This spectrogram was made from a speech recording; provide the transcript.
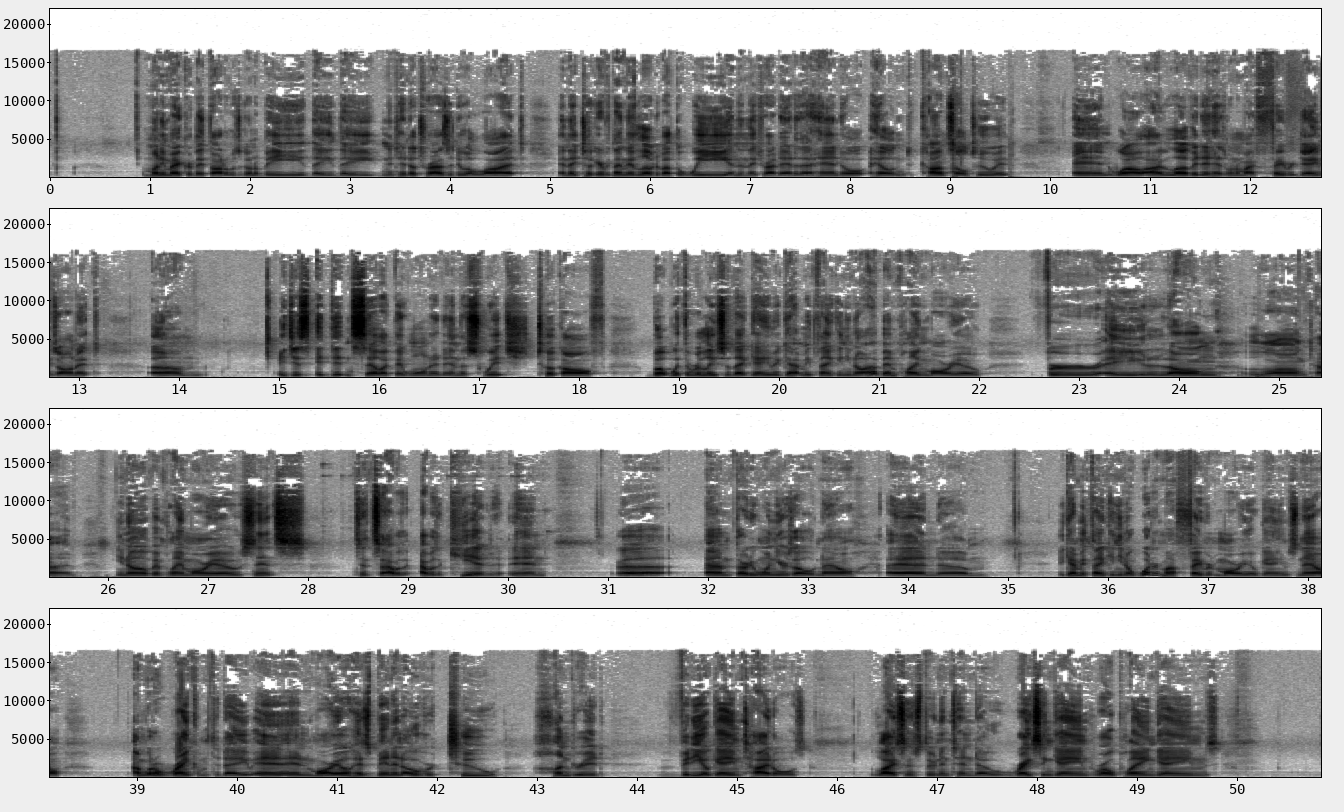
moneymaker they thought it was going to be. They they Nintendo tries to do a lot, and they took everything they loved about the Wii, and then they tried to add a handheld console to it. And while I love it, it has one of my favorite games on it. Um, it just it didn't sell like they wanted, and the Switch took off. But with the release of that game, it got me thinking. You know, I've been playing Mario for a long, long time. You know, I've been playing Mario since since I was I was a kid, and uh, I'm 31 years old now, and um, it got me thinking. You know, what are my favorite Mario games? Now, I'm gonna rank them today, and, and Mario has been in over 200 video game titles licensed through Nintendo, racing games, role playing games,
